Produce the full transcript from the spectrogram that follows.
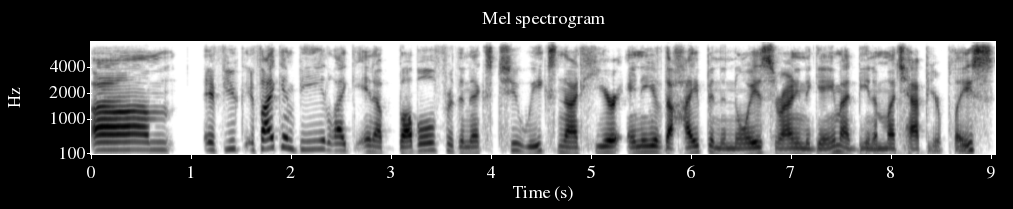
Um, if you if I can be like in a bubble for the next two weeks, not hear any of the hype and the noise surrounding the game, I'd be in a much happier place.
